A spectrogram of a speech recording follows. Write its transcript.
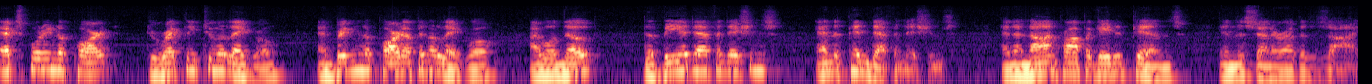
Exporting the part directly to Allegro and bringing the part up in Allegro, I will note the VIA definitions and the pin definitions and the non-propagated pins in the center of the design.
